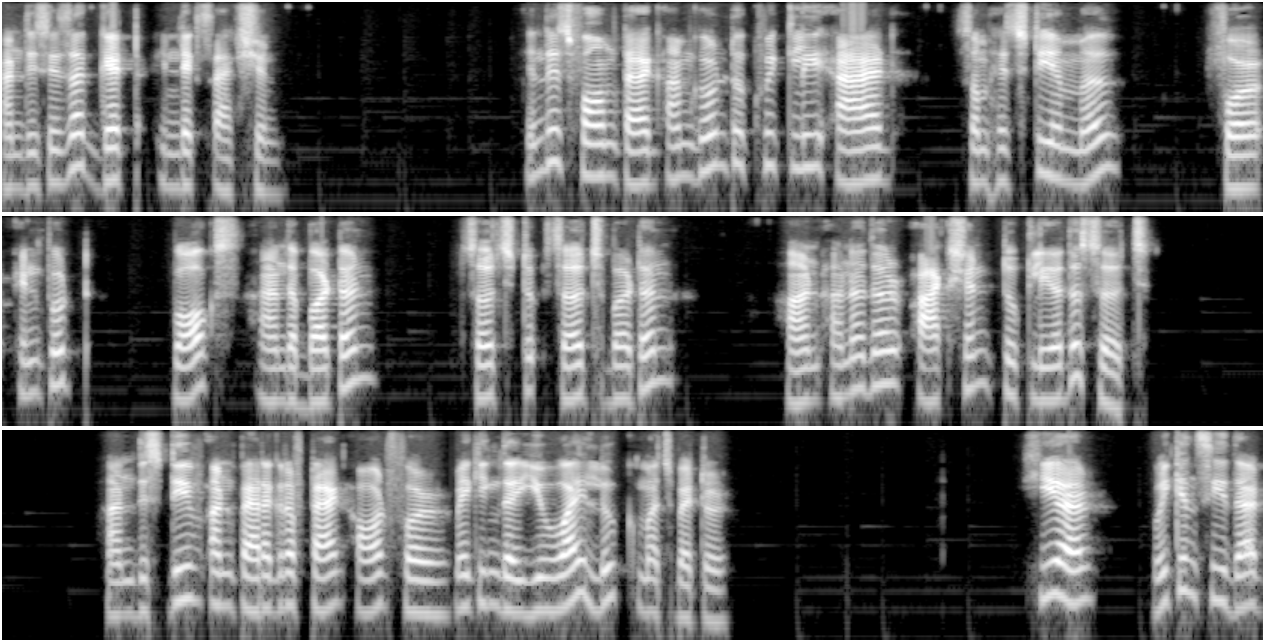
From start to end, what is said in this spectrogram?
and this is a get index action. In this form tag, I'm going to quickly add some HTML for input box and the button, search, search button and another action to clear the search. And this div and paragraph tag are for making the UI look much better. Here we can see that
